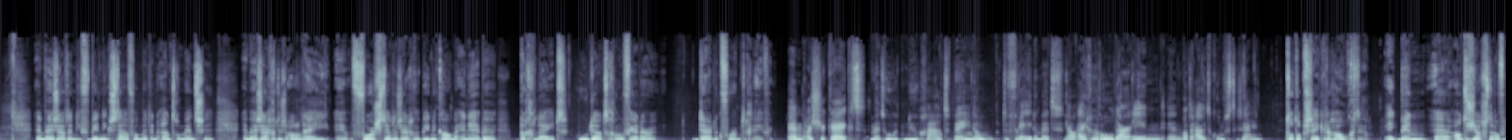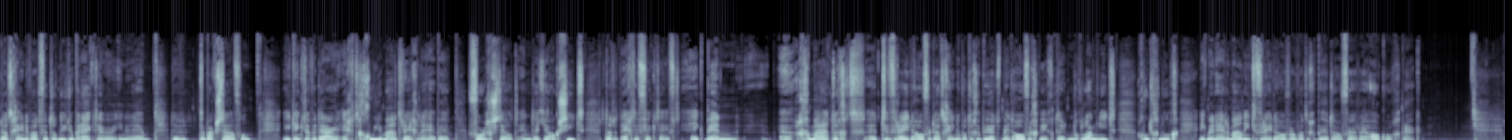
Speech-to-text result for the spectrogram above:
En wij zaten aan die verbindingstafel met een aantal mensen en wij zagen dus allerlei eh, voorstellen zagen we binnenkomen en hebben begeleid hoe dat gewoon verder duidelijk vorm te geven. En als je kijkt met hoe het nu gaat, ben je dan mhm. tevreden met jouw eigen rol daarin en wat de uitkomsten zijn? Tot op zekere hoogte. Ik ben uh, enthousiast over datgene wat we tot nu toe bereikt hebben in uh, de tabakstafel. Ik denk dat we daar echt goede maatregelen hebben voorgesteld en dat je ook ziet dat het echt effect heeft. Ik ben gematigd uh, tevreden over datgene wat er gebeurt met overgewicht. Er nog lang niet goed genoeg. Ik ben helemaal niet tevreden over wat er gebeurt over uh, alcoholgebruik.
